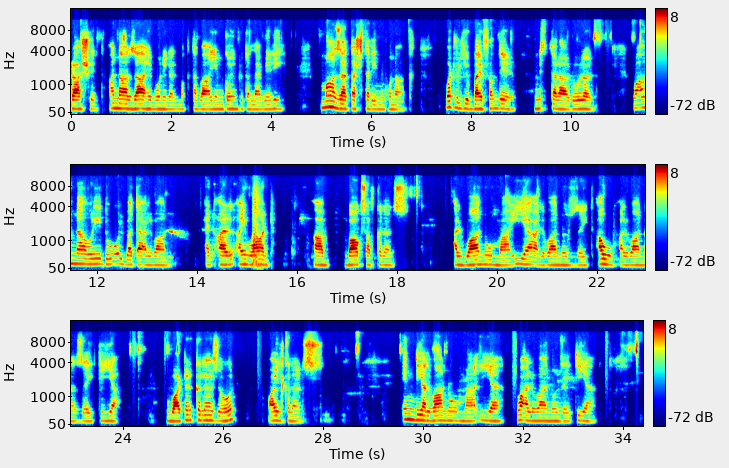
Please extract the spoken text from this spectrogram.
راشد أنا ذاهب إلى المكتبة. I am going to the library. ماذا تشتري من هناك؟ What will you buy from there مستر rural وأنا أريد علبة ألوان and I'll, I want a box of colors ألوان مائية ألوان الزيت أو ألوان الزيتية water colors or oil colors عندي ألوان مائية وألوان زيتية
